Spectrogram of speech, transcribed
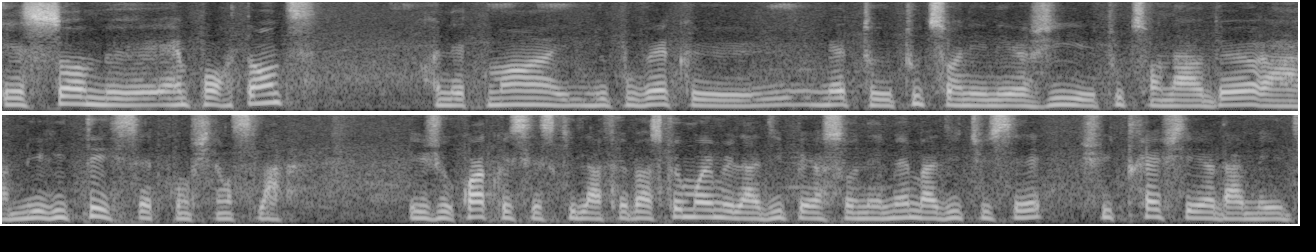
des sommes euh, importantes, honnêtement, il ne pouvait que mettre toute son énergie et toute son ardeur à mériter cette confiance-là. Et je crois que c'est ce qu'il a fait. Parce que moi, il me l'a dit personnellement, il m'a dit, tu sais, je suis très fière d'Ahmed.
